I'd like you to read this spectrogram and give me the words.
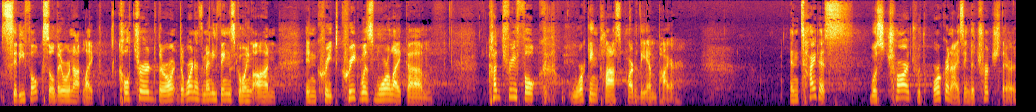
city folk, so they were not like cultured. There weren't, there weren't as many things going on in Crete. Crete was more like um, country folk, working class part of the empire. And Titus was charged with organizing the church there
